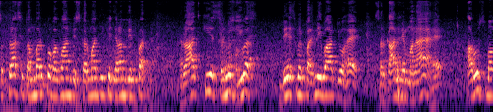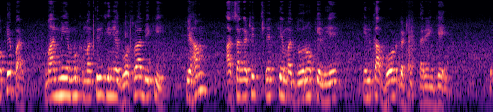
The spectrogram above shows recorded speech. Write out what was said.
17 सितंबर को भगवान विश्वकर्मा जी के जन्मदिन पर राजकीय श्रमिक दिवस देश में पहली बार जो है, सरकार ने मनाया है और उस मौके पर माननीय मुख्यमंत्री जी ने घोषणा भी की कि हम असंगठित क्षेत्र के मजदूरों के लिए इनका बोर्ड गठित करेंगे। तो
